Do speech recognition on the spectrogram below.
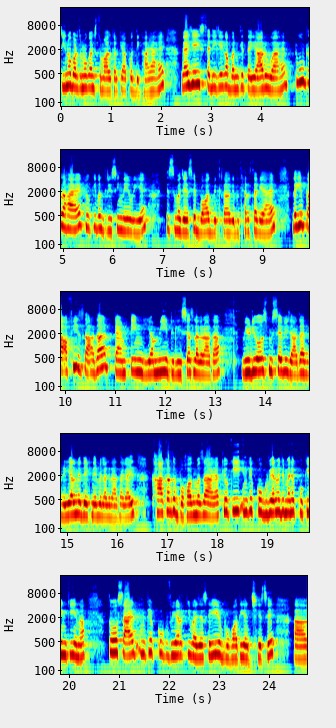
तीनों बर्तनों का इस्तेमाल करके आपको दिखाया है। गाइज़ ये इस तरीके का बन के तैयार हुआ है। टूट रहा है क्योंकि बस ग्रीसिंग नहीं हुई है। इस वजह से बहुत बिखरा बिखर सा गया है। लेकिन काफ़ी ज़्यादा टैम्पटिंग यमी डिलीशियस लग रहा था। वीडियोस में से भी ज़्यादा रियल में देखने में लग रहा था गाइज़ खाकर तो बहुत मज़ा आया क्योंकि इनके कुकवेयर में जब मैंने कुकिंग की ना तो शायद इनके कुकवेयर की वजह से ही ये बहुत ही अच्छे से आ,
